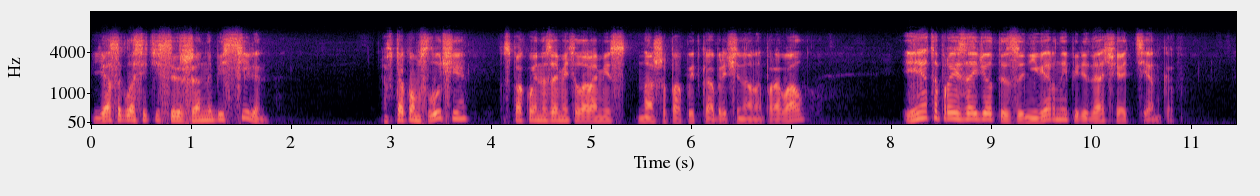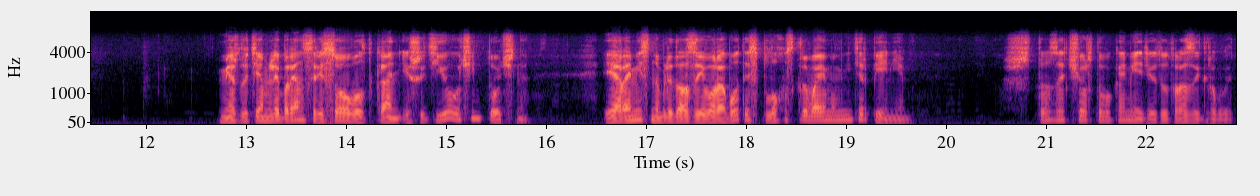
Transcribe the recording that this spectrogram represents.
я, согласитесь, совершенно бессилен. В таком случае, спокойно заметил Арамис, наша попытка обречена на провал, и это произойдет из-за неверной передачи оттенков. Между тем Лебрен срисовывал ткань и шитье очень точно, и Арамис наблюдал за его работой с плохо скрываемым нетерпением. Что за чертову комедию тут разыгрывают?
